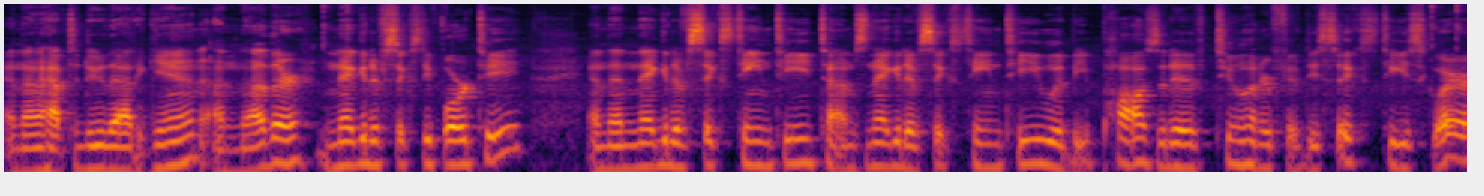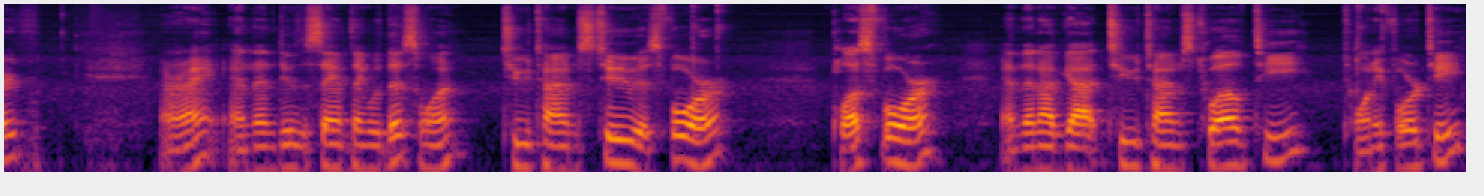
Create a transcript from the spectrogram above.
And then I have to do that again, another negative 64t and then negative 16t times negative 16t would be positive 256t squared. All right, and then do the same thing with this one. 2 times 2 is 4, plus 4, and then I've got 2 times 12t, 24t.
